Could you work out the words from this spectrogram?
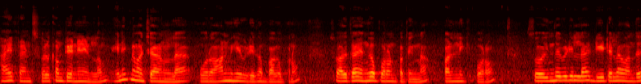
ஹாய் ஃப்ரெண்ட்ஸ் வெல்கம் டு என்ன நிலம் இன்றைக்கி நம்ம சேனலில் ஒரு ஆன்மீக வீடியோ தான் பார்க்க போகிறோம் ஸோ அதுக்காக எங்கே போகிறோம்னு பார்த்தீங்கன்னா பழனிக்கு போகிறோம் ஸோ இந்த வீடியோவில் டீட்டெயிலாக வந்து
